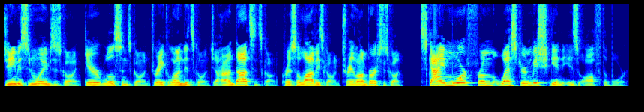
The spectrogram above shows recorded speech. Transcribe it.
Jameson Williams is gone. Garrett Wilson's gone. Drake London's gone. Jahan Dotson's gone. Chris Olave's gone. Treylon Burks is gone. Skyy Moore from Western Michigan is off the board.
